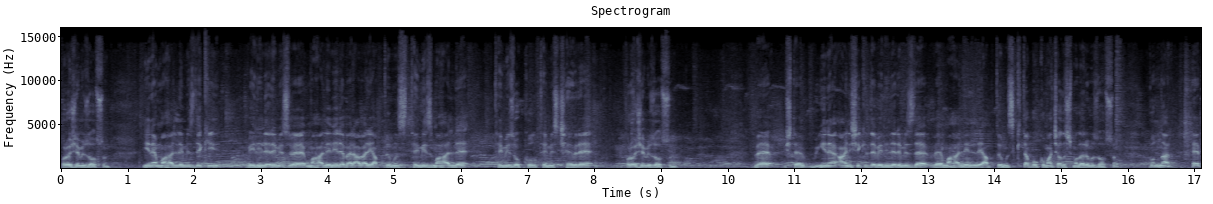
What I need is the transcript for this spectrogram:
projemiz olsun. Yine mahallemizdeki velilerimiz ve mahalleliyle beraber yaptığımız temiz mahalle, temiz okul, temiz çevre projemiz olsun. Ve işte yine aynı şekilde velilerimizle ve mahalleliyle yaptığımız kitap okuma çalışmalarımız olsun. Bunlar hep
